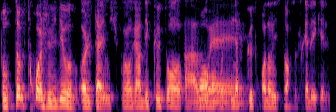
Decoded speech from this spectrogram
ton top 3 jeux vidéo of all time. Si tu pouvais en garder que toi, en, Ah trois, en ouais. retenir que 3 dans l'histoire, ce serait lesquels?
